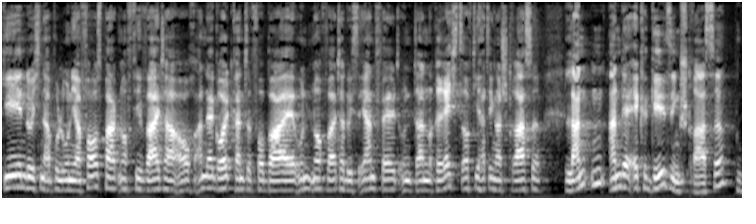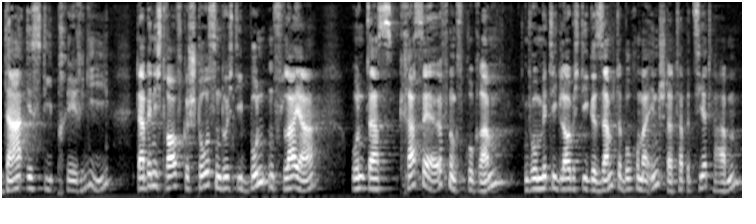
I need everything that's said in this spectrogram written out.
gehen durch den Apollonia Forstpark noch viel weiter, auch an der Goldkante vorbei und noch weiter durchs Ehrenfeld und dann rechts auf die Hattinger Straße landen an der Ecke Gilsingstraße. Da ist die Prärie. Da bin ich drauf gestoßen durch die bunten Flyer und das krasse Eröffnungsprogramm womit die, glaube ich, die gesamte Bochumer Innenstadt tapeziert haben.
